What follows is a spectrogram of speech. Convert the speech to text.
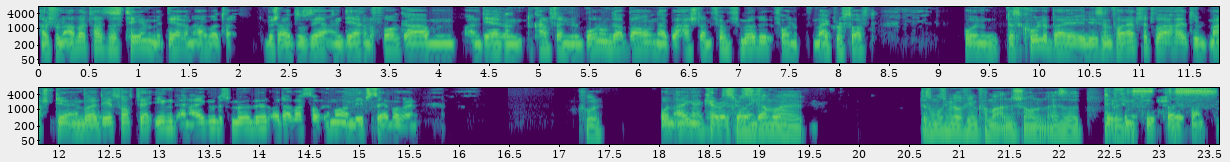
hast du ein Avatar-System mit deren Avatar. Du bist also sehr an deren Vorgaben, an deren, du kannst dann eine Wohnung da bauen, aber hast dann fünf Möbel von Microsoft. Und das Coole bei diesem VR-Chat war halt, du machst dir in 3D-Software irgendein eigenes Möbel oder was auch immer und lebst selber rein. Cool. Und eigene Charakter. Das muss ich da mal, das muss ich mir auf jeden Fall mal anschauen. Also Definitiv, das, das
